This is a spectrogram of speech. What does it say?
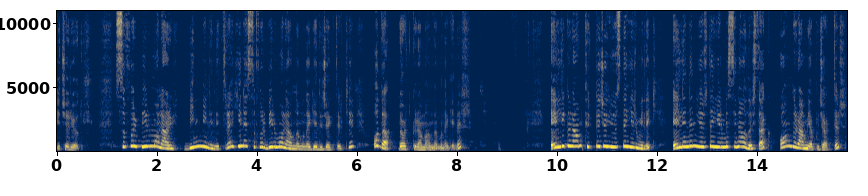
içeriyordur. 0,1 molar 1000 mililitre yine 0,1 mol anlamına gelecektir ki o da 4 gram anlamına gelir. 50 gram kütlece %20'lik 50'nin %20'sini alırsak 10 gram yapacaktır.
